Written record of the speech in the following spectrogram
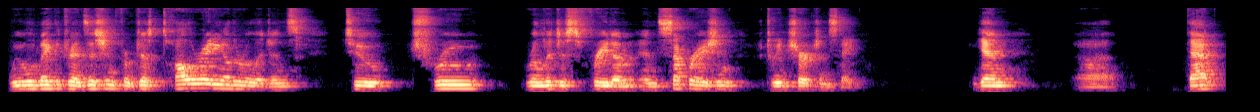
We will make the transition from just tolerating other religions to true religious freedom and separation between church and state. Again, uh, that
